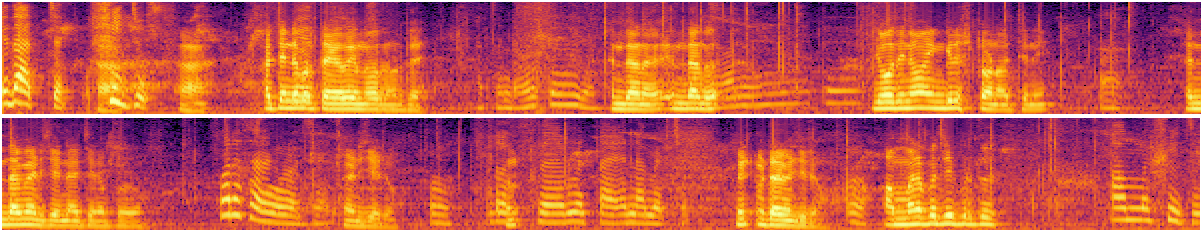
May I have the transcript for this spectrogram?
ഇത് അച്ഛൻ ഷിജു. ആ. അച്ഛന്റെ പ്രത്യേകത എന്ന് പറഞ്ഞിടത്തെ എന്താണ് എന്താണ്? ജ്യോതിനെ ഭയങ്കര ഇഷ്ടമാണോ അച്ഛന്? എന്താ മേടിച്ചു തന്നെ അച്ഛൻ എപ്പോഴും? മേടിച്ചു തരും. മിഠായി മേടിച്ചു തരും. അമ്മനെ പരിചയപ്പെടുത്ത്. അമ്മ ഷിജി.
